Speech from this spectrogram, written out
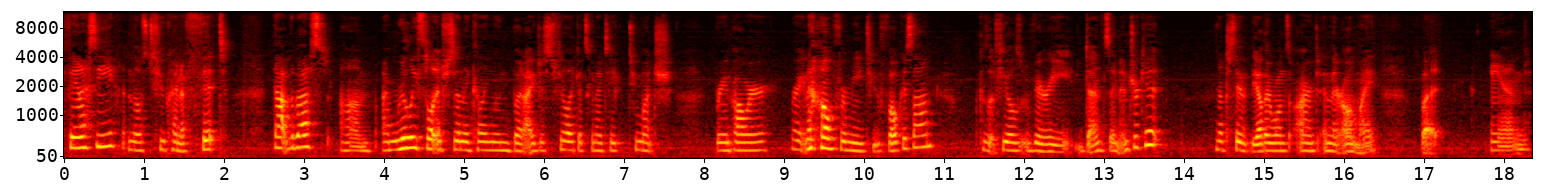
fantasy, and those two kind of fit that the best. Um, I'm really still interested in The Killing Moon, but I just feel like it's going to take too much brain power right now for me to focus on because it feels very dense and intricate. Not to say that the other ones aren't in their own way, but and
